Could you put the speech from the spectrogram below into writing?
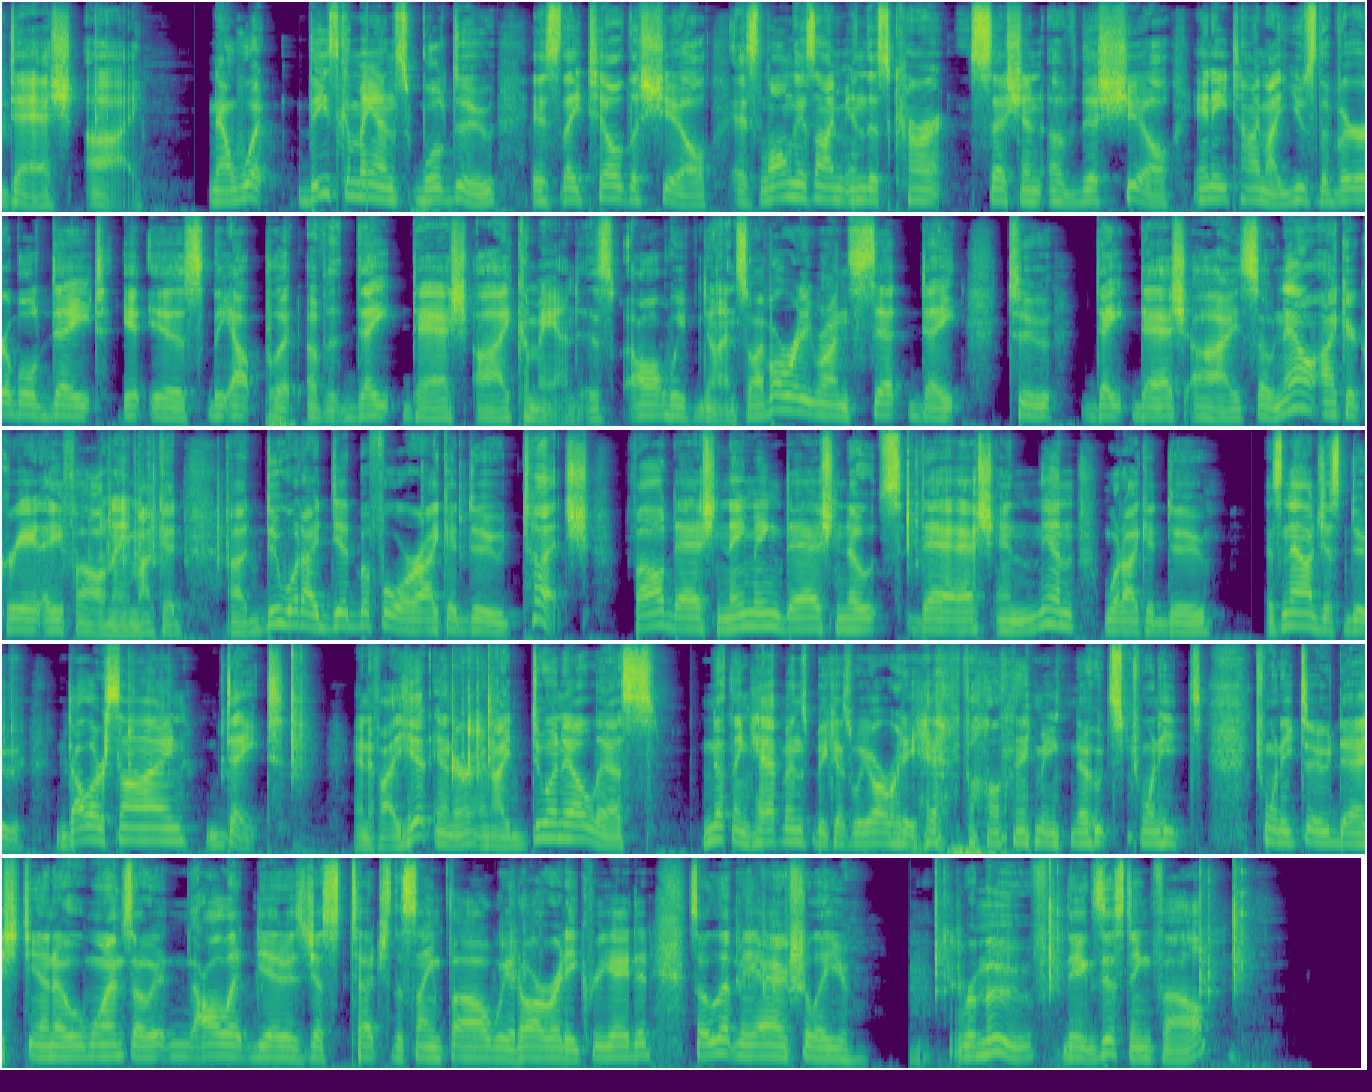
dash i. Now what these commands will do is they tell the shell, as long as I'm in this current session of this shell, anytime I use the variable date, it is the output of the date dash i command is all we've done. So I've already run set date to date dash i. So now I could create a file name. I could uh, do what I did before. I could do touch file dash naming dash notes dash, and then what I could do is now just do dollar sign date. And if I hit enter and I do an ls, nothing happens because we already have file naming notes 2022-1001. So it, all it did is just touch the same file we had already created. So let me actually remove the existing file.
